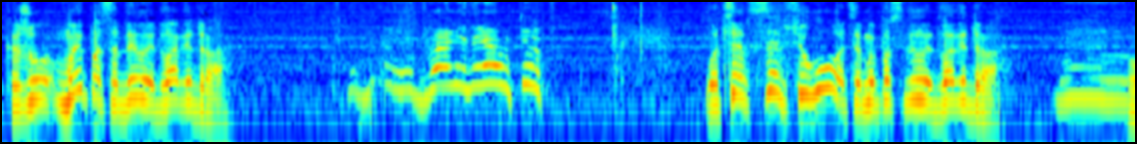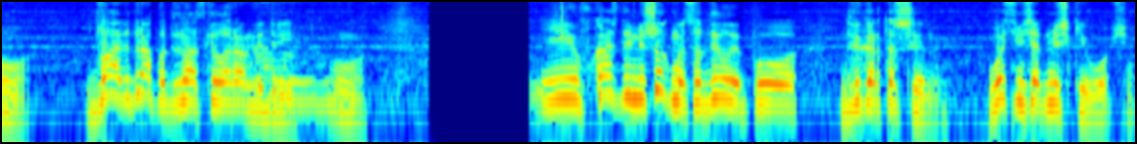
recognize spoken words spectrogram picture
Кажу, ми посадили два відра. Два відра тут. Оце все всього, це ми посадили два відра. О. Два відра по 12 кг відрі. О. І в кожний мішок ми садили по дві картошини. 80 мішків в общем.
